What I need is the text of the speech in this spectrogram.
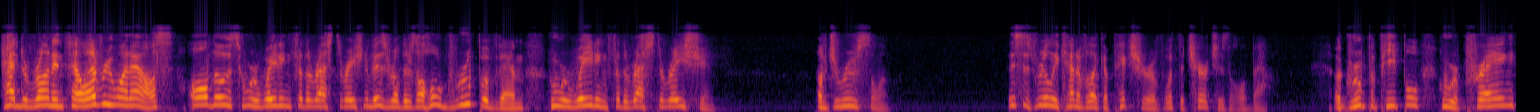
had to run and tell everyone else, all those who were waiting for the restoration of Israel, there's a whole group of them who were waiting for the restoration of Jerusalem. This is really kind of like a picture of what the church is all about. A group of people who were praying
